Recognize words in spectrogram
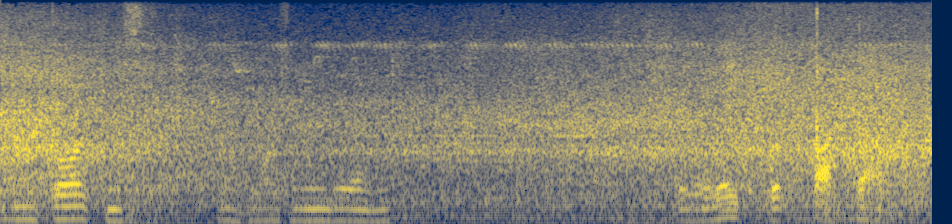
the importance of what I'm doing. The fuck up.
